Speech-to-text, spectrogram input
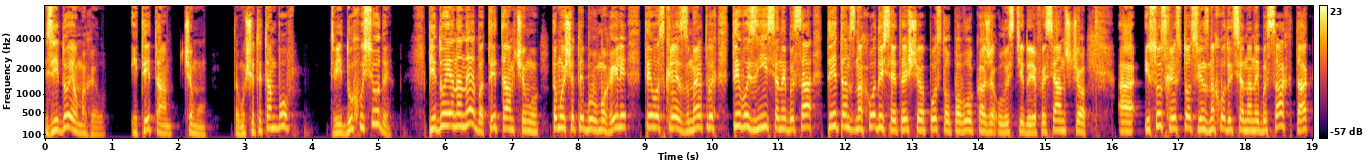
зійду я в могилу, і ти там. Чому? Тому що ти там був. Твій дух усюди. Піду я на небо, ти там чому? Тому що ти був в могилі, ти воскрес з мертвих, ти вознісся небеса, ти там знаходишся, і те, що апостол Павло каже у листі до Єфесян, що а, Ісус Христос Він знаходиться на небесах, так,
